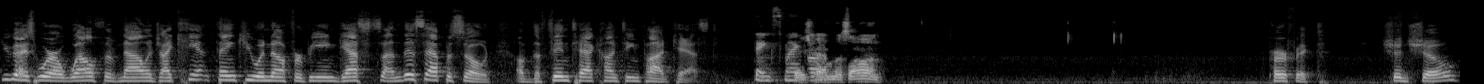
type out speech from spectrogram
you guys were a wealth of knowledge. I can't thank you enough for being guests on this episode of the FinTech Hunting Podcast. Thanks, Michael. Thanks for having us on. Perfect. Should show.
